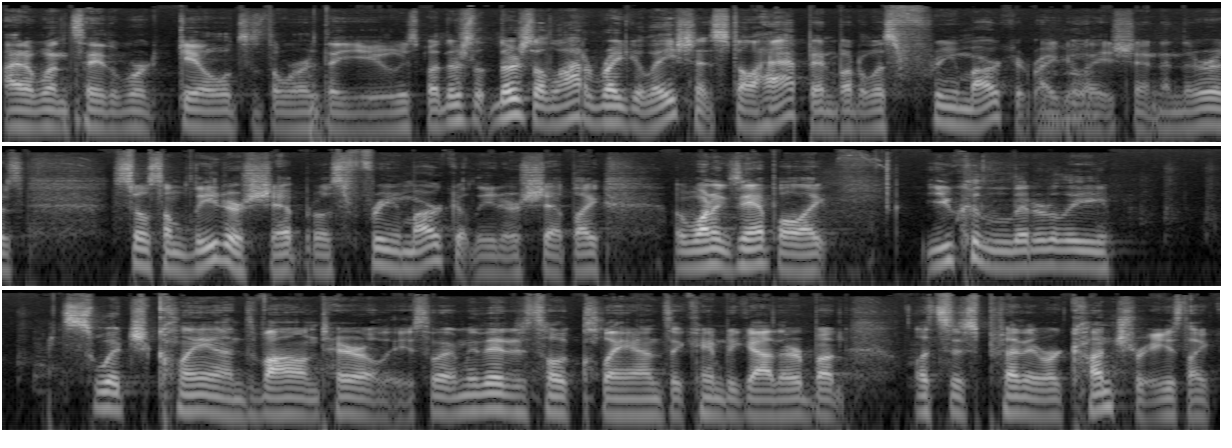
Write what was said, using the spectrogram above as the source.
I wouldn't say the word guilds is the word they use, but there's there's a lot of regulation that still happened, but it was free market mm-hmm. regulation, and there is still some leadership, but it was free market leadership. Like one example, like you could literally switch clans voluntarily. So I mean, they just told clans that came together, but let's just pretend they were countries. Like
